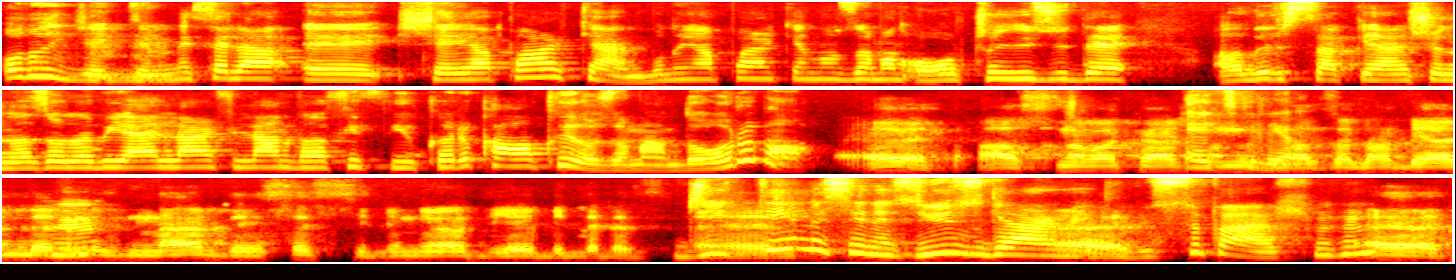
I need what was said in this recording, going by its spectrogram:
Onu diyecektim. Hı-hı. Mesela e, şey yaparken, bunu yaparken o zaman orta yüzü de alırsak yani şu nazolabiyerler falan da hafif yukarı kalkıyor o zaman doğru mu? Evet aslına bakarsanız Etkiliyor. nazolabiyerlerimiz Hı. neredeyse siliniyor diyebiliriz. Ciddi ee, misiniz? Yüz germe evet. gibi süper. Evet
